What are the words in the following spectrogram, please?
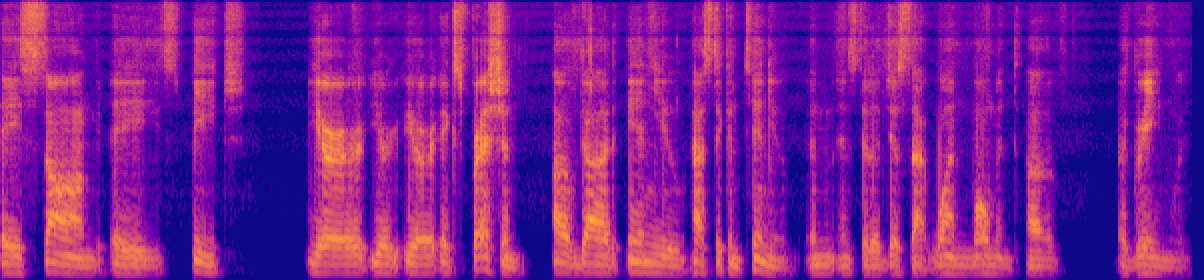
a song a speech your your your expression of God in you has to continue and instead of just that one moment of agreeing with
